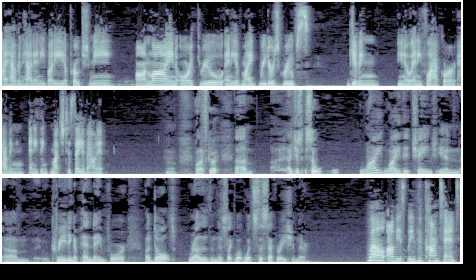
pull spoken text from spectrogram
I haven't had anybody approach me online or through any of my readers groups giving you know any flack or having anything much to say about it. Oh. well that's good. Um, i just so why why the change in um, creating a pen name for adult rather than this? Like what what's the separation there? Well obviously the content.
